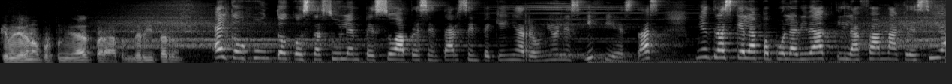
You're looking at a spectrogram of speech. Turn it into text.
que me dieran la oportunidad para aprender guitarra. El conjunto Costa Azul empezó a presentarse en pequeñas reuniones y fiestas, mientras que la popularidad y la fama crecía.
